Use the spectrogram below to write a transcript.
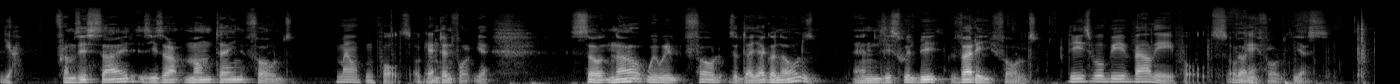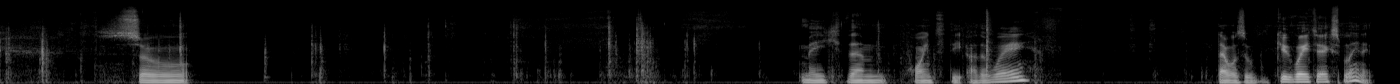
Yeah. From this side, these are mountain folds. Mountain folds. Okay. Mountain fold, yeah. So now we will fold the diagonals, and this will be valley folds. These will be valley folds. Okay. Valley fold, yes. So make them point the other way. That was a good way to explain it.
